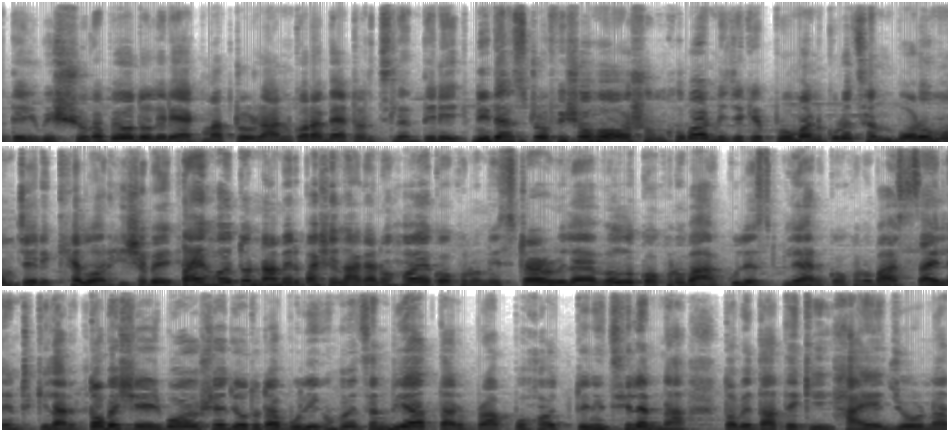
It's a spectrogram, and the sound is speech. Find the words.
বিশ্বকাপেও দলের একমাত্র রান করা ব্যাটার ছিলেন তিনি। নিদাস ট্রফি সহ অসংখ্যবার নিজেকে প্রমাণ করেছেন বড় মঞ্চের খেলোয়াড় হিসেবে। তাই হয়তো নামের পাশে লাগানো হয় কখনো মিস্টার রিলায়েবল, কখনো বা কুলেস্ট প্লেয়ার, কখনো বা সাইলেন্ট কিলার। তবে শেষ বয়সে যতটা বুলিং হয়েছেন রিয়াদ, তার প্রাপ্য হয়তো তিনি ছিলেন না। তবে তাতে কি হায়ে জোর না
